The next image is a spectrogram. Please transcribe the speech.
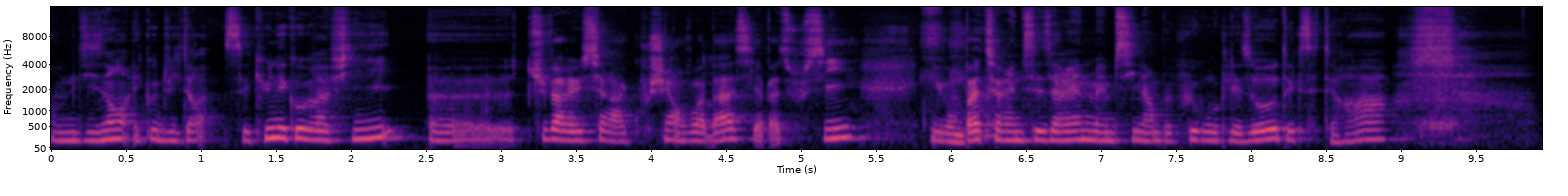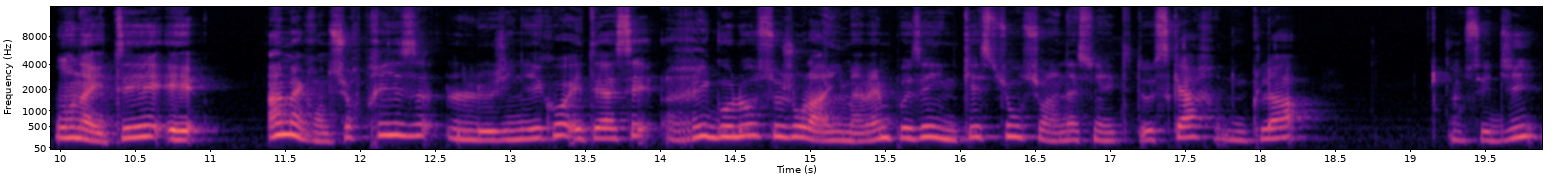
en me disant écoute Victor, c'est qu'une échographie, euh, tu vas réussir à accoucher en voix basse, il n'y a pas de souci. Ils vont pas te faire une césarienne même s'il est un peu plus gros que les autres, etc. On a été et à ma grande surprise, le gynéco était assez rigolo ce jour-là. Il m'a même posé une question sur la nationalité d'Oscar. Donc là, on s'est dit,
